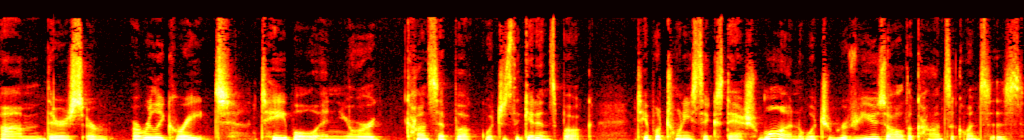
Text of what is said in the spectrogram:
Um, there's a, a really great table in your concept book, which is the Giddens book, table 26 1, which reviews all the consequences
